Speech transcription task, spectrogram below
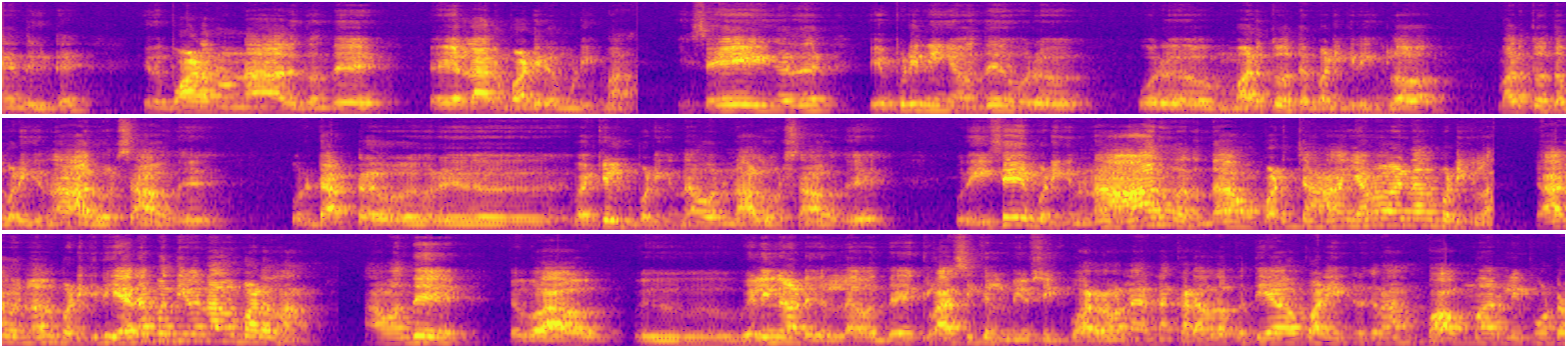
சேர்ந்துக்கிட்டு இது பாடணும்னா அதுக்கு வந்து எல்லாரும் பாடிட முடியுமா? இசைங்கிறது எப்படி நீங்கள் வந்து ஒரு ஒரு மருத்துவத்தை படிக்கிறீங்களோ மருத்துவத்தை படிக்கிறதுனா ஆறு வருஷம் ஆகுது. ஒரு டாக்டர் ஒரு வக்கீலுக்கு படிக்கணும்னா ஒரு நாலு வருஷம் ஆகுது. ஒரு இசையை படிக்கணும்னா ஆர்வம் இருந்தால் அவன் படித்தானா எவன் வேணாலும் படிக்கலாம். யார் வேணாலும் படிச்சுட்டு எதை பற்றி வேணாலும் பாடலாம். அவன் வந்து வெளிநாடுகளில் வந்து கிளாசிக்கல் மியூசிக் பாடுறவன்லாம் என்ன கடவுளை பற்றியாக பாடிட்டு இருக்கிறான்? பாப் மார்லி போன்ற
